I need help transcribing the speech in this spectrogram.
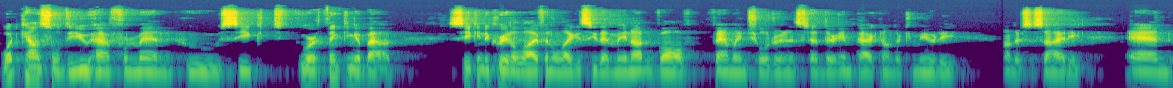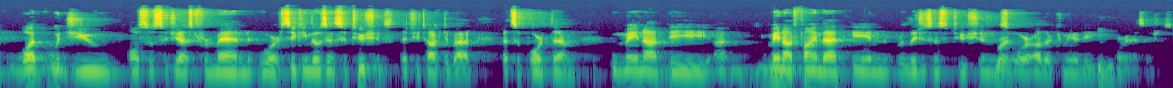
what counsel do you have for men who seek, who are thinking about seeking to create a life and a legacy that may not involve family and children, instead their impact on their community, on their society? And what would you also suggest for men who are seeking those institutions that you talked about that support them, who may not be, uh, may not find that in religious institutions Right. or other community Mhm. organizations?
